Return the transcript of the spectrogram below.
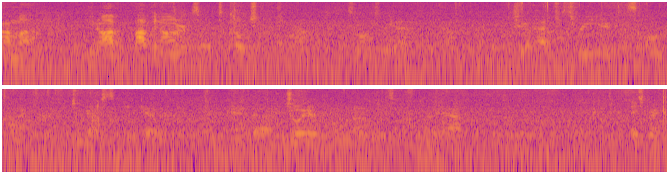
I'm uh, you know, I've, I've been honored to, to coach uh, as long as we have. You know, should have had him for three years. That's a long time for two guys to be together, and uh, enjoyed every moment of it. Really have. Thanks, Brett.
